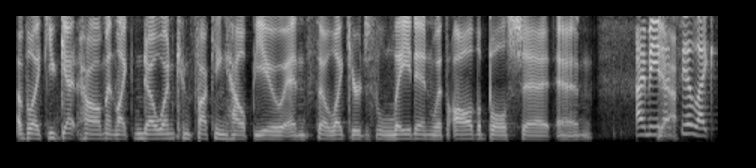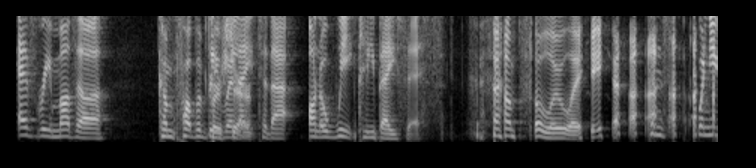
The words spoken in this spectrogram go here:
of like you get home and like no one can fucking help you. And so like you're just laden with all the bullshit and I mean, I feel like every mother can probably For sure. relate to that on a weekly basis. absolutely. And when you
